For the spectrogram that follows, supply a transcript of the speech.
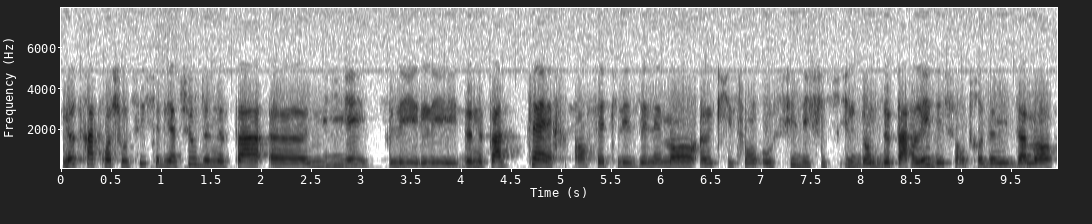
Notre approche aussi, c'est bien sûr de ne pas euh, nier les, les, de ne pas taire en fait les éléments euh, qui sont aussi difficiles. Donc de parler des centres de mise à mort,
